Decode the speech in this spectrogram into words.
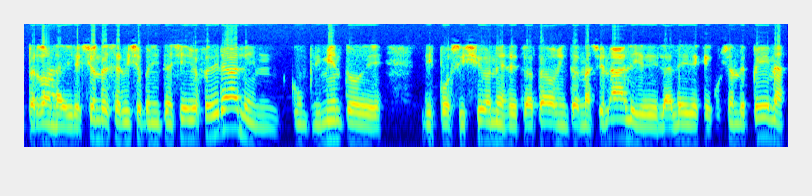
perdón, la dirección del Servicio Penitenciario Federal, en cumplimiento de disposiciones de tratados internacionales y de la ley de ejecución de pena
